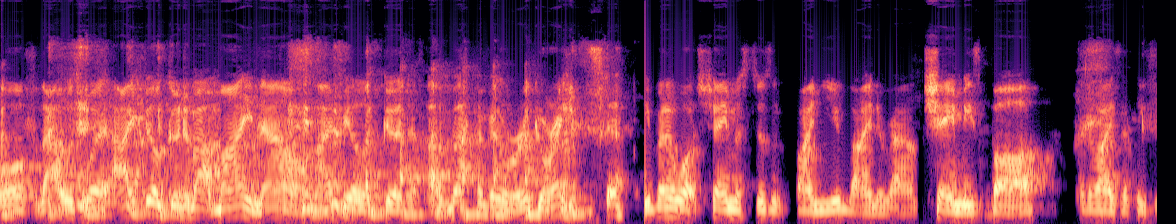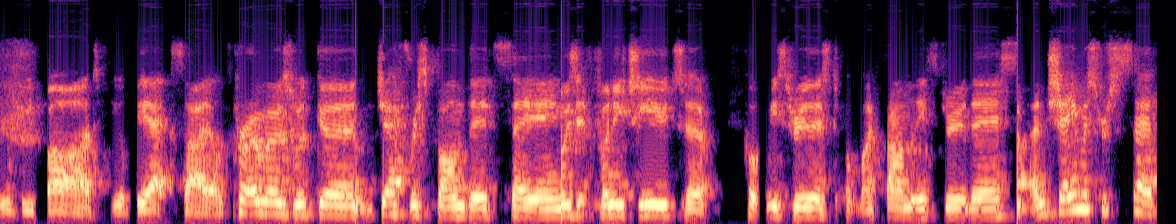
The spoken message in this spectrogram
awful. That was what I feel good about mine now. I feel good. I feel great. you better watch Sheamus doesn't find you lying around Shamey's bar. Otherwise, I think you'll be barred. You'll be exiled. Promos were good. Jeff responded saying, "Was it funny to you to put me through this, to put my family through this. And Sheamus said,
